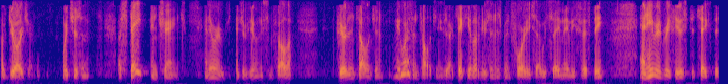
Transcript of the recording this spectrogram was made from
of Georgia, which is a, a state in change. And they were interviewing some fella, appeared intelligent. He was intelligent. He was articulate. He was in his mid-40s, I would say, maybe 50. And he had refused to take the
